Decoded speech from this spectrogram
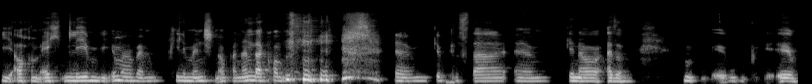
wie auch im echten Leben, wie immer, wenn viele Menschen aufeinander kommen, ähm, gibt es da ähm, genau, also äh, äh,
